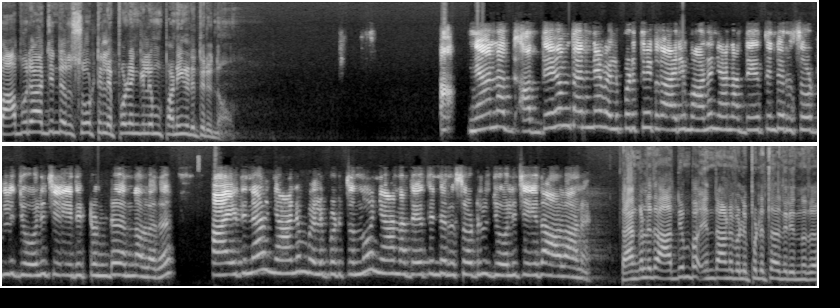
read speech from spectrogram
ബാബുരാജിന്റെ റിസോർട്ടിൽ എപ്പോഴെങ്കിലും പണിയെടുത്തിരുന്നോ? ഞാൻ അദ്ദേഹം തന്നെ വെളിപ്പെടുത്തിയ കാര്യമാണ് ഞാൻ അദ്ദേഹത്തിന്റെ റിസോർട്ടിൽ ജോലി ചെയ്തിട്ടുണ്ട് എന്നുള്ളത്. ആയതിനാൽ ഞാനും വെളിപ്പെടുത്തുന്നു ഞാൻ അദ്ദേഹത്തിന്റെ റിസോർട്ടിൽ ജോലി ചെയ്ത ആളാണ്. താങ്കൾ ഇത് ആദ്യം എന്താണ് വെളിപ്പെടുത്താതിരുന്നത്?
